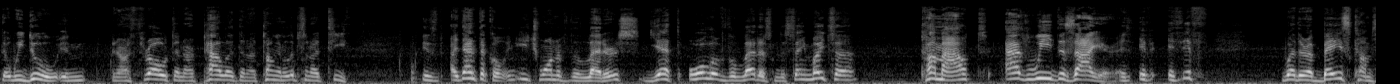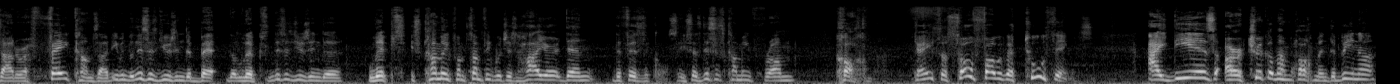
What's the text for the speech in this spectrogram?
that we do in, in our throat and our palate and our tongue and our lips and our teeth is identical in each one of the letters, yet all of the letters from the same mitzvah come out as we desire, as if, as if whether a bass comes out or a fe comes out, even though this is using the be, the lips and this is using the lips, is coming from something which is higher than the physical. So he says this is coming from chokhmah. Okay, so so far we've got two things. Ideas are trickled from chokhmah and debina.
